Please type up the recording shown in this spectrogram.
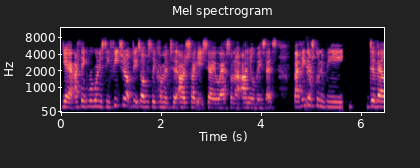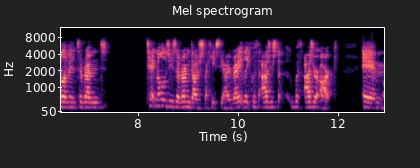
yeah, I think we're going to see feature updates obviously coming to Azure Stack HCIOS on an annual basis. But I think yeah. there's going to be developments around technologies around Azure Stack HCI, right? Like with Azure with Azure Arc. Um,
